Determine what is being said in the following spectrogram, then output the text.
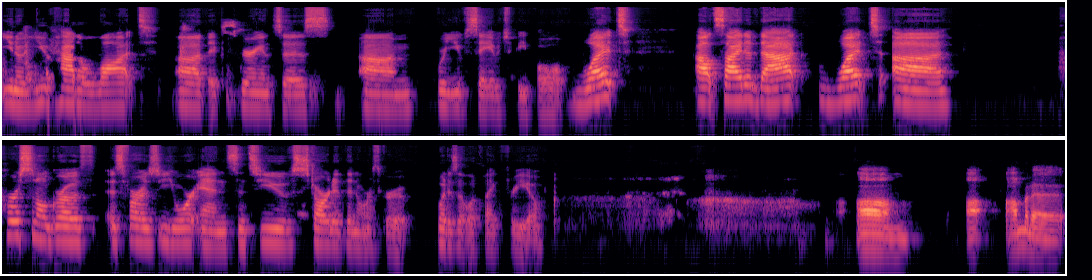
you know, you've had a lot of experiences um, where you've saved people. What outside of that, what uh, personal growth as far as your end since you started the North Group? What does it look like for you? Um, I, am gonna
